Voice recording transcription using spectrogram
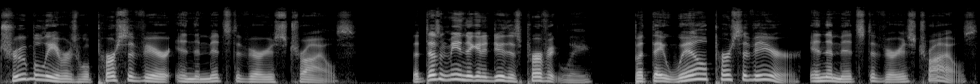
True believers will persevere in the midst of various trials. That doesn't mean they're going to do this perfectly, but they will persevere in the midst of various trials.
